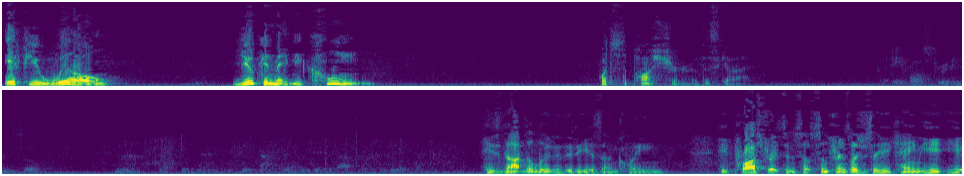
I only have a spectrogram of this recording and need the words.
if you will, you can make me clean. What's the posture of this guy? Prostrating himself. He's not deluded that he is unclean. He prostrates himself. Some translations say he came, he, he,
